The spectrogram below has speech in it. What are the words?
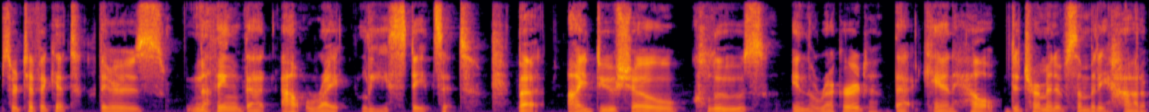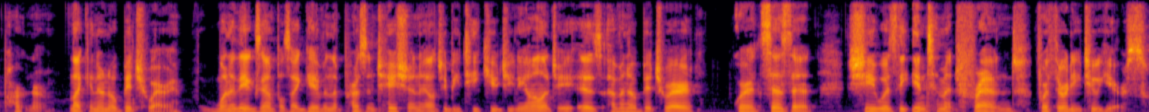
certificate, there's nothing that outrightly states it. But I do show clues in the record that can help determine if somebody had a partner, like in an obituary. One of the examples I give in the presentation, LGBTQ genealogy, is of an obituary where it says that she was the intimate friend for 32 years.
